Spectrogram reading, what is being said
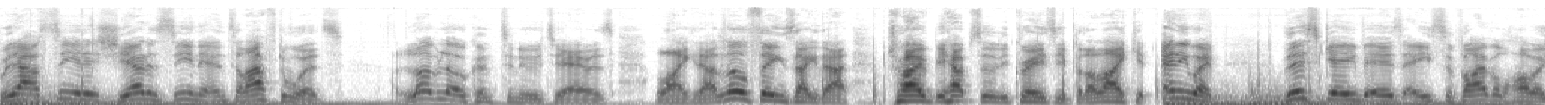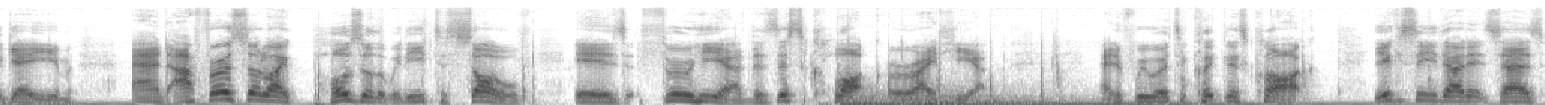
Without seeing it, she hadn't seen it until afterwards. I love little continuity errors like that. Little things like that drive me absolutely crazy, but I like it. Anyway, this game is a survival horror game, and our first sort of like puzzle that we need to solve is through here. There's this clock right here. And if we were to click this clock, you can see that it says,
